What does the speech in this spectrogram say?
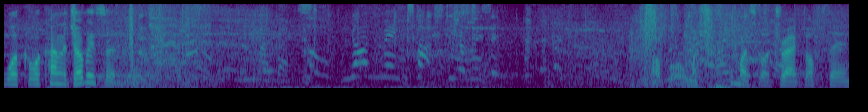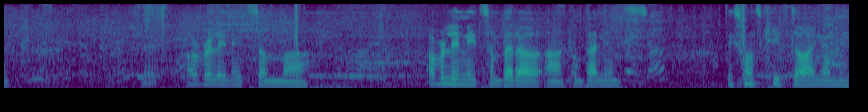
what what kind of job is it? Oh, almost almost got dragged off there. Shit. I really need some. Uh, I really need some better uh, companions. These ones keep dying on me.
